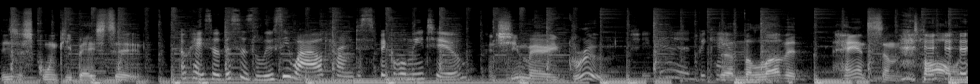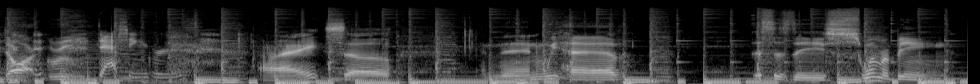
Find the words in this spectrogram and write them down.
These are squinky based too. Okay, so this is Lucy Wilde from Despicable Me 2. And she married Gru, She did. became... the beloved, handsome, tall, dark Gru. dashing Gru. All right, so, and then we have this is the swimmer bean,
